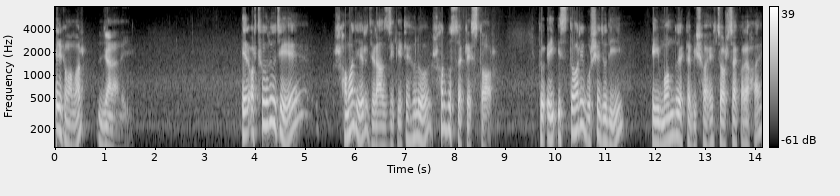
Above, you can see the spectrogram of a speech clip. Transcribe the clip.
এরকম আমার জানা নেই। এর অর্থ হলো যে সমাজের যে রাজনীতি, এটা হলো সর্বোচ্চ একটা স্তর। তো এই স্তরে বসে যদি এই মন্দ একটা বিষয়ে চর্চা করা হয়,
